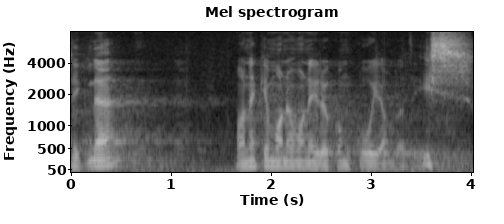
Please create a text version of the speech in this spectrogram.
ঠিক না? অনেকে মনে মনে এরকম কই আমরা যে, ইস,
